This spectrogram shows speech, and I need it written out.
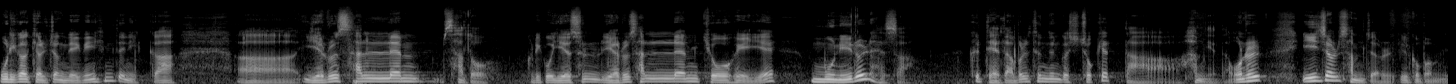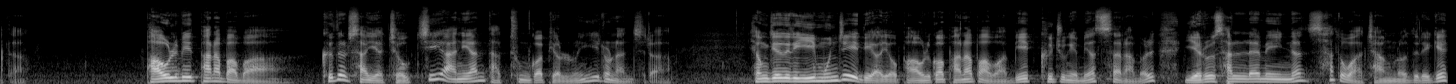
우리가 결정 내리기 힘드니까 아, 예루살렘 사도 그리고 예술, 예루살렘 교회에 문의를 해서 그 대답을 듣는 것이 좋겠다 합니다. 오늘 2절, 3절 읽어봅니다. 바울 및 바나바와 그들 사이에 적지 아니한 다툼과 변론이 일어난지라 형제들이 이 문제에 대하여 바울과 바나바와 및 그 중에 몇 사람을 예루살렘에 있는 사도와 장로들에게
